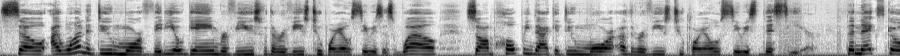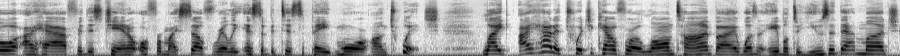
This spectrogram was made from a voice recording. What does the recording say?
So I wanted to do more video game reviews for the Reviews 2.0 series as well. So I'm hoping that I could do more of the Reviews 2.0 series this year. The next goal I have for this channel, or for myself really, is to participate more on Twitch. Like, I had a Twitch account for a long time, but I wasn't able to use it that much.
